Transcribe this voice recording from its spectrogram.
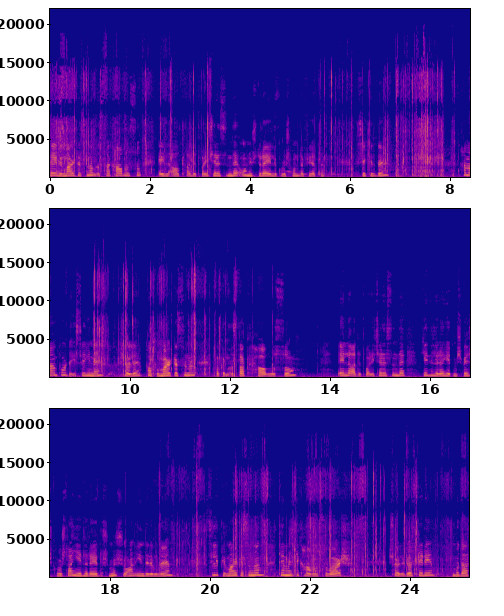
Baby markasının ıslak havlusu 56 adet var. İçerisinde 13 lira 50 kuruş bunun da fiyatı. Şu şekilde. Hemen burada ise yine şöyle Pofu markasının bakın ıslak havlusu 50 adet var. İçerisinde 7 lira 75 kuruştan 7 liraya düşmüş. Şu an indirimde. Sleepy markasının temizlik havlusu var. Şöyle göstereyim. Bu da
